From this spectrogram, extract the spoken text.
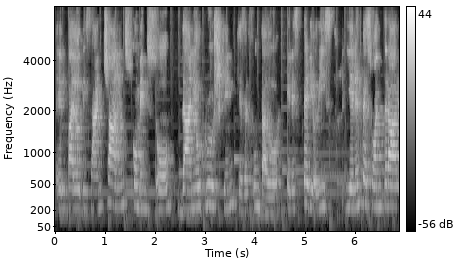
El Biodesign Challenge comenzó Daniel Grushkin, que es el fundador, él es periodista y él empezó a entrar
